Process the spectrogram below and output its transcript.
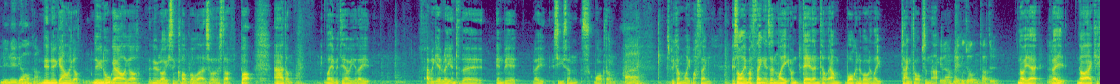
New New Gallagher. new new Gallagher, new no Gallagher, the new Royston Club, all that sort of stuff. But Adam, let me tell you, right, I've been getting right into the NBA, right? See since lockdown, Aye. it's become like my thing. It's not like my thing as in like I'm dead into it. I'm walking about and like tank tops and that. You know, Michael Jordan tattoo. Not yet, No. right? No, I can,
